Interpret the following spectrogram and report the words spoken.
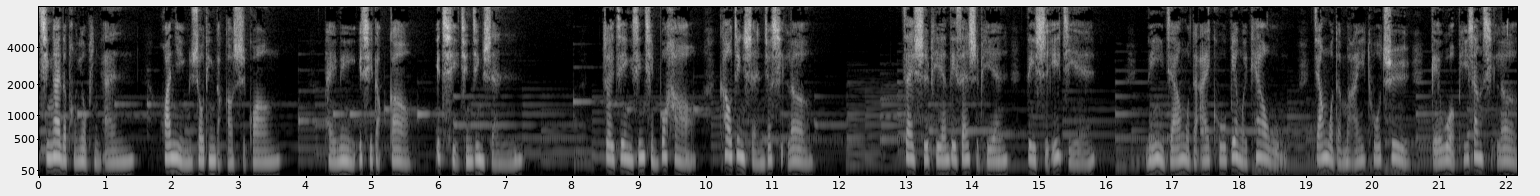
亲爱的朋友，平安！欢迎收听祷告时光，陪你一起祷告，一起亲近神。最近心情不好，靠近神就喜乐。在诗篇第三十篇第十一节，你已将我的哀哭变为跳舞，将我的麻衣脱去，给我披上喜乐。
